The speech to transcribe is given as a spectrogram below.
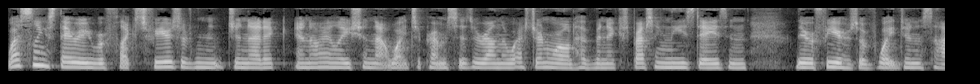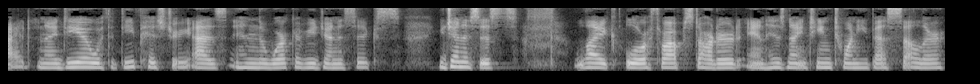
Welsing's theory reflects fears of genetic annihilation that white supremacists around the Western world have been expressing these days in their fears of white genocide, an idea with a deep history, as in the work of eugenicists, eugenicists like Lothrop Stoddard and his 1920 bestseller,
